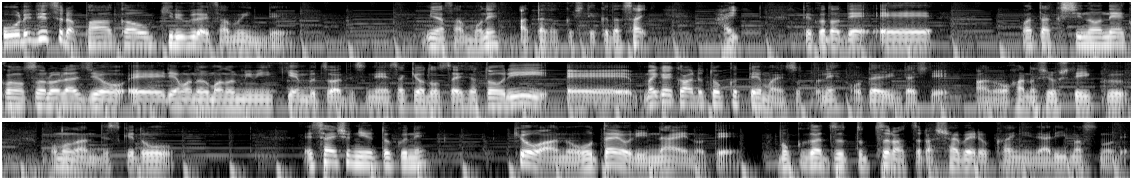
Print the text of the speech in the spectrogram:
俺ですらパーカーを着るぐらい寒いんで皆さんもねあったかくしてください。はい。ということで、えー、私のねこのソロラジオ「えー、山の馬の耳危険物」はですね先ほどお伝えした通り、えー、毎回変わるトークテーマに沿ったねお便りに対してあのお話をしていくものなんですけど最初に言っとくね今日はあのお便りないので僕がずっとつらつら喋る回になりますので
